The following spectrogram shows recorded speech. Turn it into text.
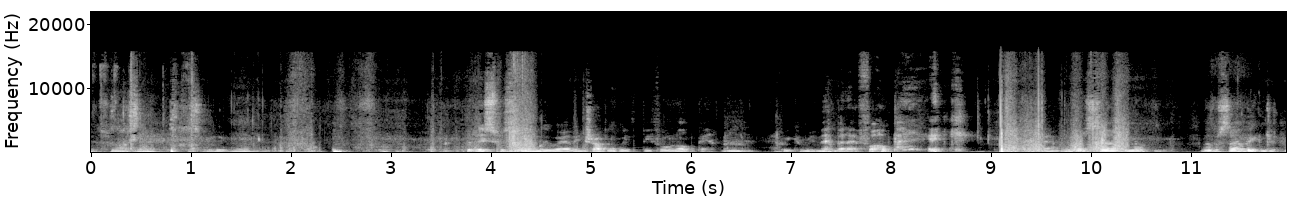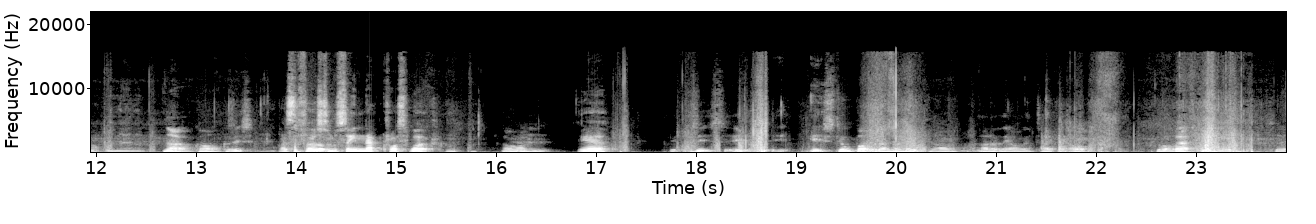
It's right there. But this was the one we were having trouble with before lockdown. If we can remember that far back. Yeah, there's uh, another, another servo you can just drop on there. Then. No, I can't because it's That's the first time I've seen that cross work. all right. Mm. Yeah. Because it's it, it, it's still bolted underneath. And I, I don't think I'm going to take it off. Well, I'll have to. anyway. So,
